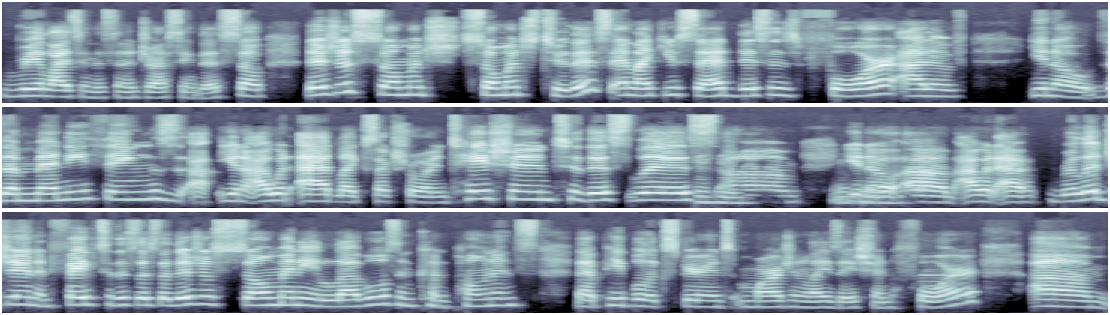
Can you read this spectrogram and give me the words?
realizing this and addressing this? So there's just so much so much to this. And like you said this is four out of you know the many things uh, you know i would add like sexual orientation to this list mm-hmm. um mm-hmm. you know mm-hmm. um i would add religion and faith to this list that there's just so many levels and components that people experience marginalization for um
